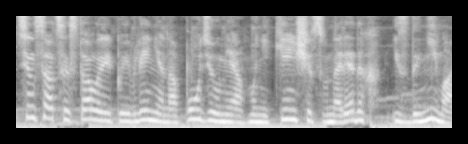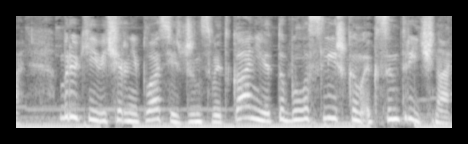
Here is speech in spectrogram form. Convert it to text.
Сенсацией стало и появление на подиуме манекенщиц в нарядах из денима. Брюки и вечерние платья из джинсовой ткани – это было слишком эксцентрично,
